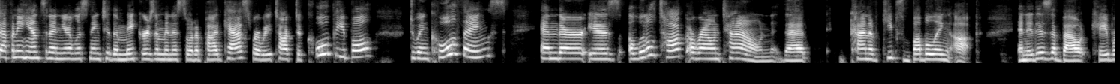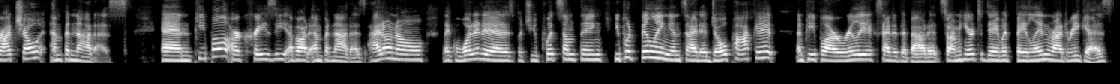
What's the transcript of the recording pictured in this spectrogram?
Stephanie Hansen, and you're listening to the Makers in Minnesota podcast, where we talk to cool people doing cool things. And there is a little talk around town that kind of keeps bubbling up, and it is about quebracho empanadas. And people are crazy about empanadas. I don't know like what it is, but you put something, you put filling inside a dough pocket and people are really excited about it. So I'm here today with Baylin Rodriguez,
